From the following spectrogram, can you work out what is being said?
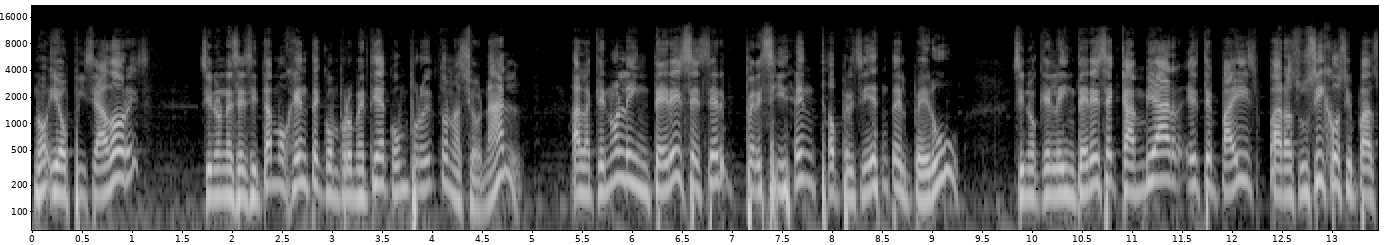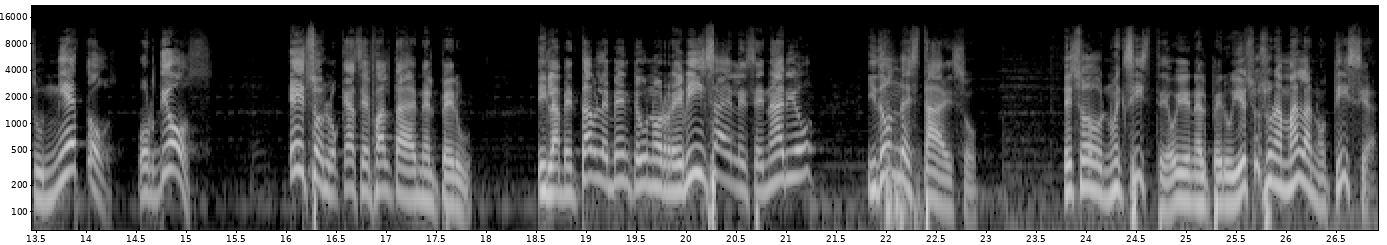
¿no? y auspiciadores, sino necesitamos gente comprometida con un proyecto nacional, a la que no le interese ser presidenta o presidente del Perú, sino que le interese cambiar este país para sus hijos y para sus nietos, por Dios. Eso es lo que hace falta en el Perú. Y lamentablemente uno revisa el escenario y ¿dónde está eso? Eso no existe hoy en el Perú y eso es una mala noticia,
